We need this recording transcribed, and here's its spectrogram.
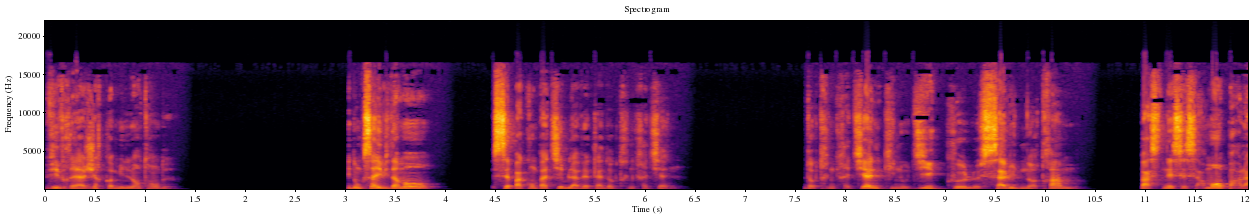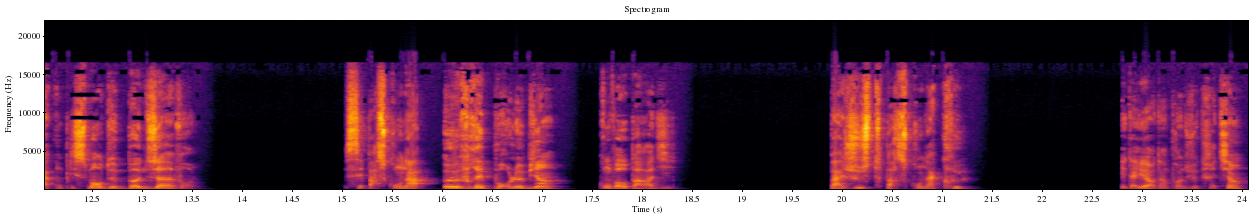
vivre et agir comme ils l'entendent. Et donc ça, évidemment, c'est pas compatible avec la doctrine chrétienne. Doctrine chrétienne qui nous dit que le salut de notre âme passe nécessairement par l'accomplissement de bonnes œuvres. C'est parce qu'on a œuvré pour le bien qu'on va au paradis. Pas juste parce qu'on a cru. D'ailleurs, d'un point de vue chrétien,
